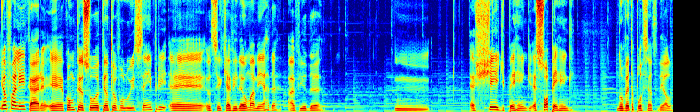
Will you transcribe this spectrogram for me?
E eu falei, cara, é, como pessoa eu tento evoluir sempre. É, eu sei que a vida é uma merda. A vida. Hum, é cheia de perrengue. É só perrengue. 90% dela.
